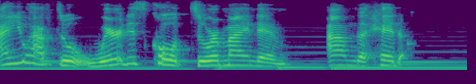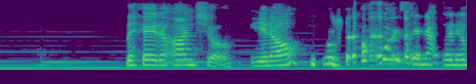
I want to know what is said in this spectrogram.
And you have to wear this coat to remind them, I'm the head, the head honcho, you know? of course they're not gonna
